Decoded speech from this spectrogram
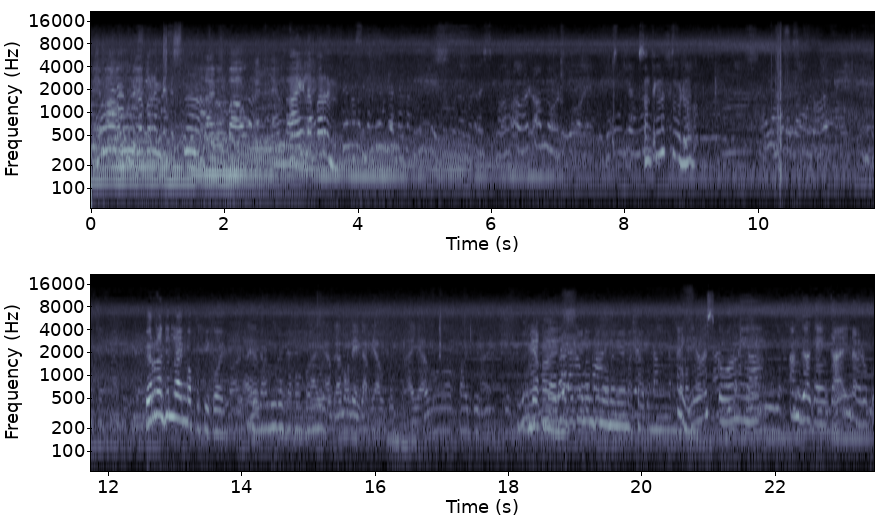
May mahula pa rin, bitis na. Lain ng baho. Kaila pa rin. Something na sulod. Pero nandiyan lang maputi ko eh. Ayaw mo makeup. Ayaw mo. Ayaw mo. May kain. Ay, Diyos ko. Ano yun? Ang gagawin kain na rin ko.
